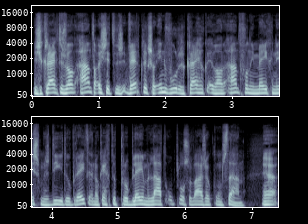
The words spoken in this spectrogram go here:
Dus je krijgt dus wel een aantal, als je dit werkelijk zou invoeren, dan krijg je ook wel een aantal van die mechanismes die je doorbreekt en ook echt de problemen laat oplossen waar ze ook ontstaan. Ja.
